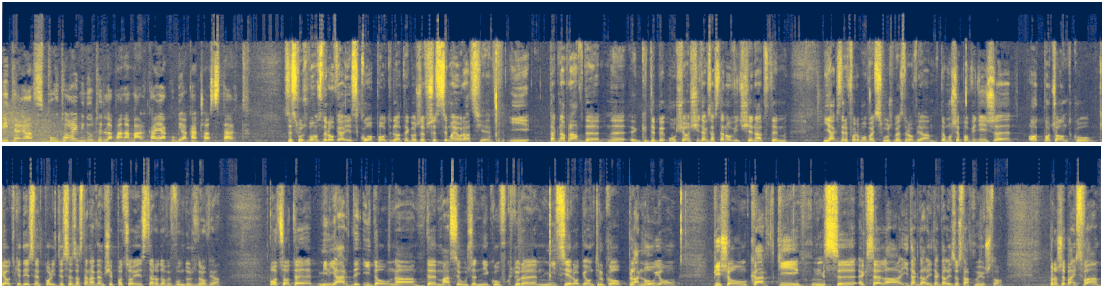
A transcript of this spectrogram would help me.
I teraz półtorej minuty dla pana Marka Jakubiaka. Czas start. Ze służbą zdrowia jest kłopot, dlatego że wszyscy mają rację. I tak naprawdę, e, gdyby usiąść i tak zastanowić się nad tym, jak zreformować służbę zdrowia, to muszę powiedzieć, że od początku, od kiedy jestem w polityce, zastanawiam się, po co jest Narodowy Fundusz Zdrowia. Po co te miliardy idą na te masy urzędników, które nic nie robią, tylko planują, piszą kartki z Excela i tak dalej, i tak dalej. Zostawmy już to. Proszę Państwa,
